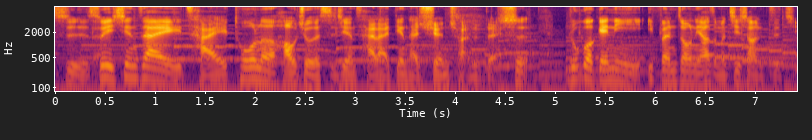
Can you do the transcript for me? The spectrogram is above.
是，所以现在才拖了好久的时间才来电台宣传，对不对？是。如果给你一分钟，你要怎么介绍你自己？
